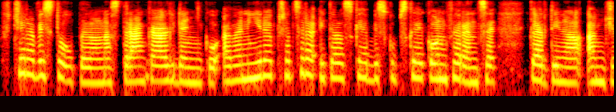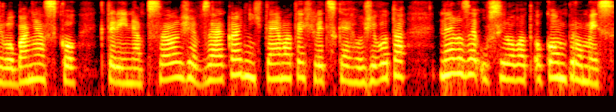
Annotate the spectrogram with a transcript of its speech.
Včera vystoupil na stránkách deníku Avenire předseda italské biskupské konference kardinál Angelo Baňasko, který napsal, že v základních tématech lidského života nelze usilovat o kompromis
